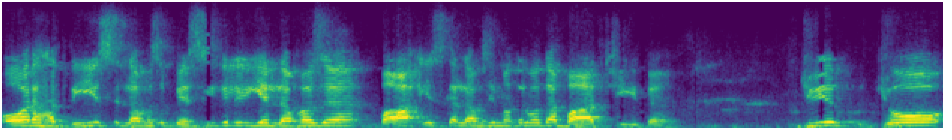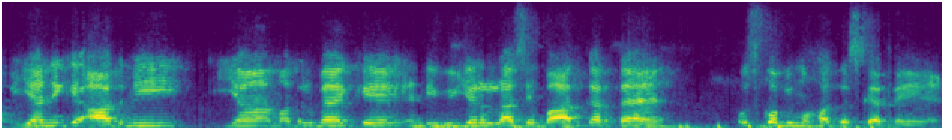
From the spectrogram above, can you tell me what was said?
और हदीस लफ्ज़ बेसिकली ये लफ्ज़ है, बा, इसका लफ्ज़ी मतलब होता है बातचीत है। जो जो यानी कि आदमी या मतलब है कि इंडिविजुअल अल्लाह से बात करता है, उसको भी मुहदस कहते हैं।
